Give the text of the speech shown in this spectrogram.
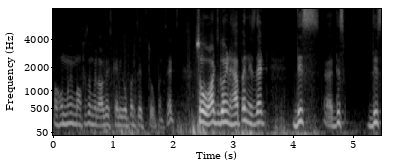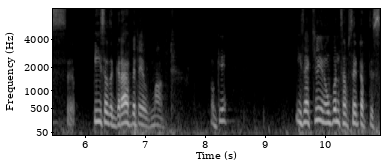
A homeomorphism will always carry open sets to open sets. So what's going to happen is that this uh, this this uh, piece of the graph that I have marked okay is actually an open subset of this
